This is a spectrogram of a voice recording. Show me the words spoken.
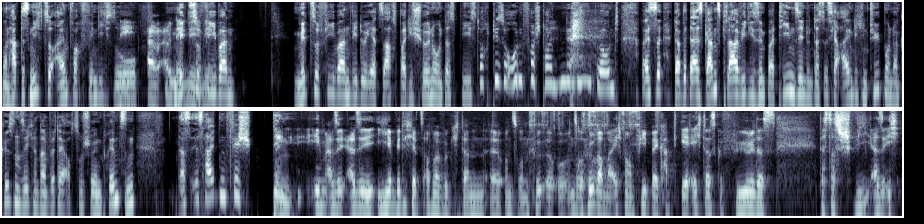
man hat es nicht so einfach, finde ich, so Nee, aber- nee, nee, mitzufiebern. Wie du jetzt sagst, bei Die Schöne und das Biest, doch diese unverstandene Liebe und weißt du, da, da ist ganz klar, wie die Sympathien sind und das ist ja eigentlich ein Typen und dann küssen sich und dann wird er auch zum schönen Prinzen. Das ist halt ein Fischding. Eben, also, also hier bitte ich jetzt auch mal wirklich dann äh, unseren, äh, unsere Hörer mal echt mal um Feedback. Habt ihr echt das Gefühl, dass, dass das schwierig, also ich,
